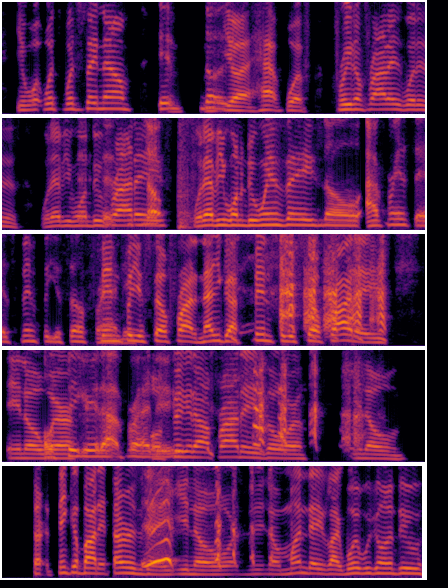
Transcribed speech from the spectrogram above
you what what what you say now? It- no, you have what Freedom Fridays? What is this? Whatever you want to do Uh, uh, Fridays, no. whatever you want to do Wednesdays. no, our friend says fend for yourself. Friday. Fend for yourself Friday. Now you got fend for yourself Fridays. You know Or where figure it out Friday. or figure it out Fridays, or you know, th- think about it Thursday. You know, or you know Mondays. Like, what are we gonna do?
